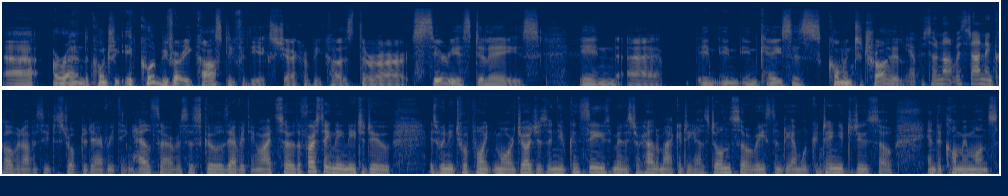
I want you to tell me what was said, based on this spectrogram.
uh, around the country. It could be very costly for the Exchequer because there are serious delays in uh, in, in, in cases coming to trial. Yeah, but so notwithstanding COVID obviously disrupted everything, health services, schools, everything, right? So the first thing they need to do is we need to appoint more judges, and you can see Minister Helen McEntee has done so recently and will continue to do so in the coming months.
